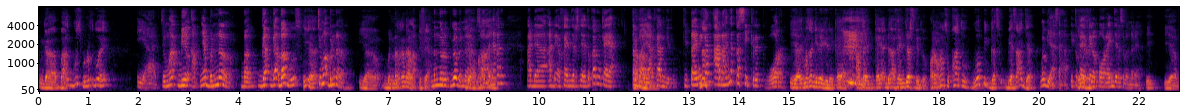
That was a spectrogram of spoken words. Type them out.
nggak bagus menurut gue. Iya, cuma build up-nya bener, Ba- nggak nggak bagus, Iya, cuma bener. iya bener kan relatif ya. Menurut gua bener. Iya. Soalnya kan ada ada Avengers-nya itu kan kayak terbayarkan gitu. Kita ini Nah. kan arahnya ke Secret War. Iya, maksudnya gini gini kayak kayak The Avengers gitu. Orang-orang suka tuh. Gua biasa aja. Gue biasa. Itu kayak Iya. film Power Ranger sebenarnya. Iya,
